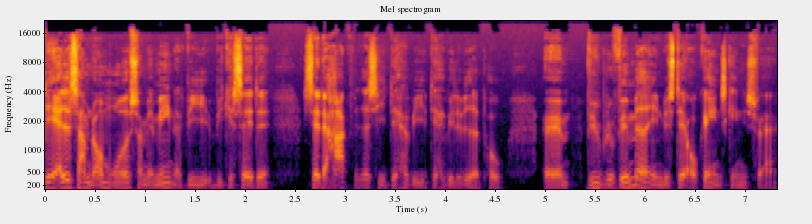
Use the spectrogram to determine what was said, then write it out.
Det er alle sammen områder, som jeg mener, at vi, vi kan sætte, sætte hak ved at sige, det har vi, det har vi leveret på. Øh, vi vil blive ved med at investere organisk ind i Sverige.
